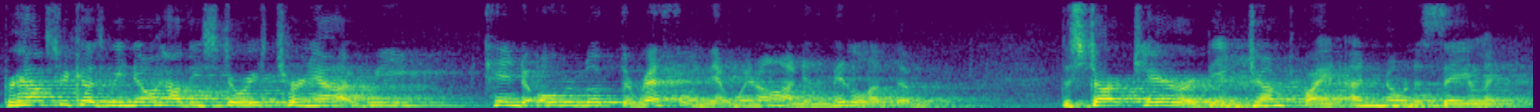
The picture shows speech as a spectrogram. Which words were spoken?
Perhaps because we know how these stories turn out, we tend to overlook the wrestling that went on in the middle of them. The stark terror of being jumped by an unknown assailant,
